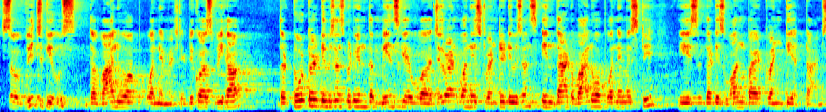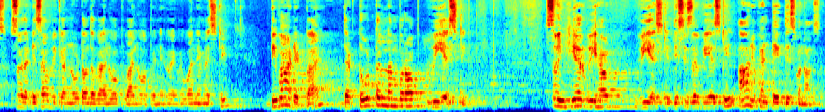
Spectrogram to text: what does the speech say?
so which gives the value of 1 MST because we have the total divisions between the main scale uh, 0 and 1 is 20 divisions. In that value of 1 MST is that is 1 by 20 at times. So that is how we can note on the value of value of 1 MST divided by the total number of VST so here we have VST this is a VST or you can take this one also.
